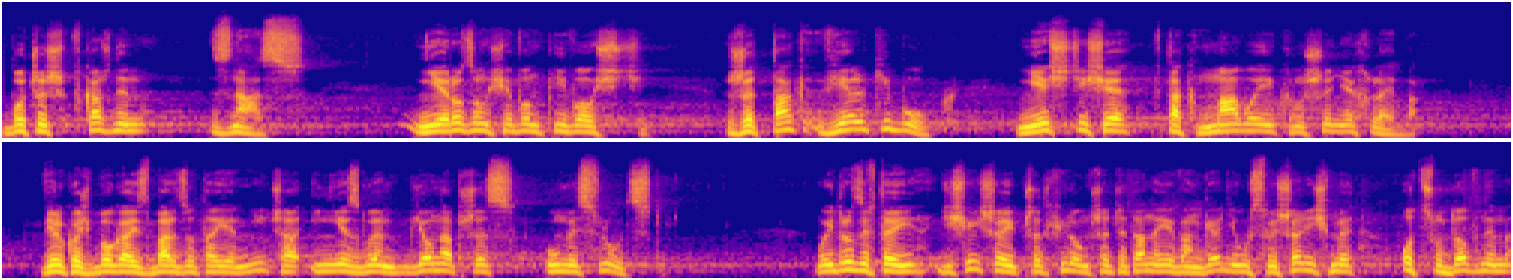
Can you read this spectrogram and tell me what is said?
bo czyż w każdym z nas nie rodzą się wątpliwości, że tak wielki Bóg mieści się w tak małej kruszynie chleba. Wielkość Boga jest bardzo tajemnicza i niezgłębiona przez umysł ludzki. Moi drodzy, w tej dzisiejszej przed chwilą przeczytanej Ewangelii usłyszeliśmy o cudownym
